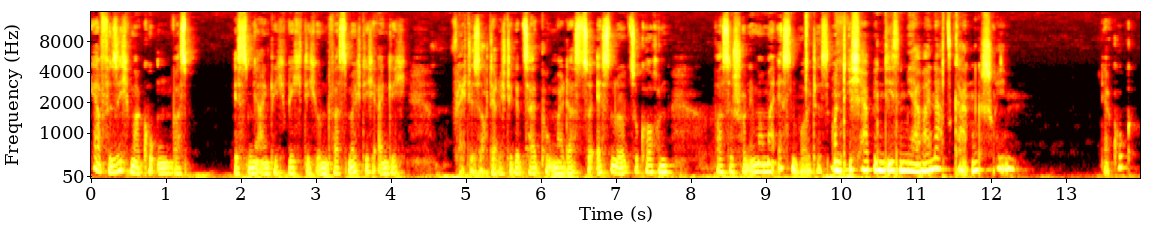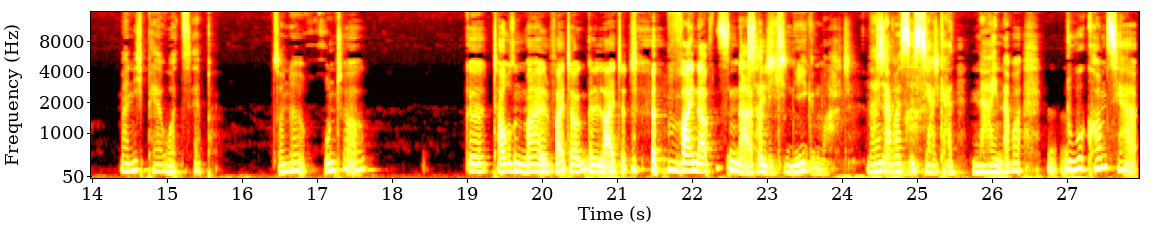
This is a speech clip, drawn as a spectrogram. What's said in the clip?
ja, für sich mal gucken, was ist mir eigentlich wichtig und was möchte ich eigentlich. Vielleicht ist auch der richtige Zeitpunkt, mal das zu essen oder zu kochen, was du schon immer mal essen wolltest. und ich habe in diesem Jahr Weihnachtskarten geschrieben. Ja, guck. Mal nicht per WhatsApp, sondern runter ge- tausendmal weitergeleitet Das habe ich Weihnachtsnachricht. nie gemacht. Nein, aber es ist ja gemacht? gar, nein, aber du bekommst ja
